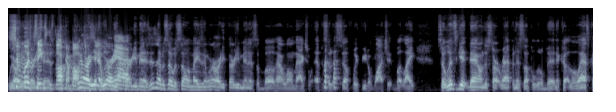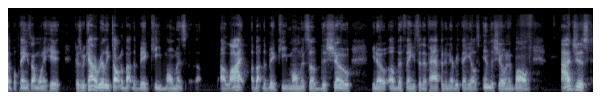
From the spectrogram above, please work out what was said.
We so already much 30 things minutes- to talk about. We already, yeah, Jesse. we're already Yeah. 30 minutes. This episode was so amazing. We're already 30 minutes above how long the actual episode itself wait for you to watch it. But like, so let's get down to start wrapping this up a little bit. And a the last couple things I want to hit because we kind of really talked about the big key moments uh, a lot about the big key moments of this show, you know, of the things that have happened and everything else in the show and involved. I just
